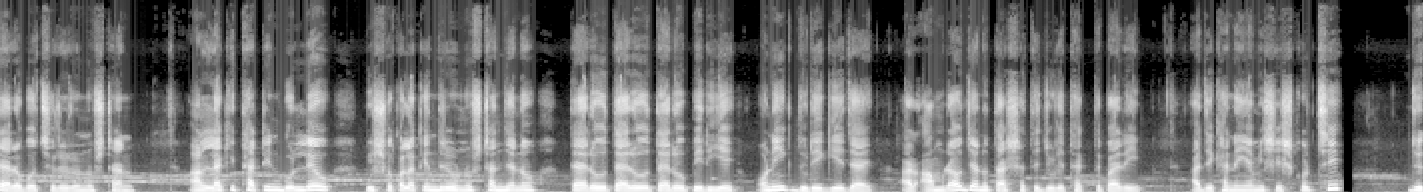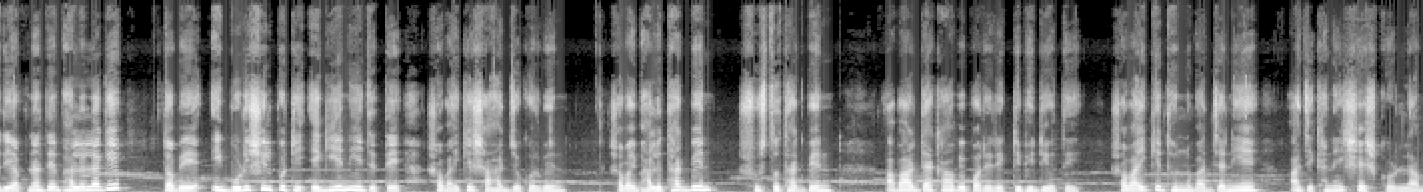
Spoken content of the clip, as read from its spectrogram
১৩ বছরের অনুষ্ঠান। আনলাকি থার্টিন বললেও বিশ্বকলা কেন্দ্রের অনুষ্ঠান যেন তেরো তেরো তেরো পেরিয়ে অনেক দূরে গিয়ে যায়, আর আমরাও যেন তার সাথে জুড়ে থাকতে পারি। আজ এখানেই আমি শেষ করছি। যদি আপনাদের ভালো লাগে তবে এই বড়ি শিল্পটি এগিয়ে নিয়ে যেতে সবাইকে সাহায্য করবেন। সবাই ভালো থাকবেন, সুস্থ থাকবেন। আবার দেখা হবে পরের একটি ভিডিওতে। সবাইকে ধন্যবাদ জানিয়ে আজ এখানেই শেষ করলাম।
